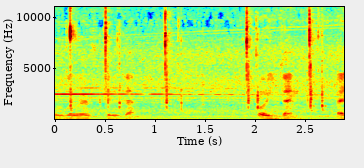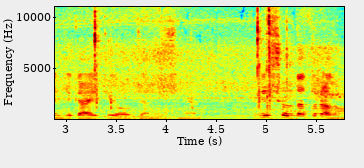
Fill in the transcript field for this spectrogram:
Hızlı ve öfkeliden. O yüzden bence gayet iyi olacağını düşünüyorum. Şimdi şurada duralım.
